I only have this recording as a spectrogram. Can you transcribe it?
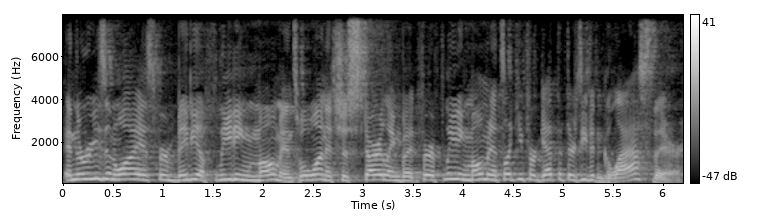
And the reason why is for maybe a fleeting moment. Well, one, it's just startling, but for a fleeting moment, it's like you forget that there's even glass there.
